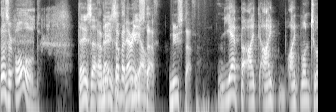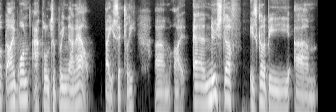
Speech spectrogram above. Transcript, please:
Those are old. those are I mean, those are very new old stuff. New stuff. Yeah, but I I I'd want to up. I want Apple to bring that out. Basically, um, I uh, new stuff is going to be um,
